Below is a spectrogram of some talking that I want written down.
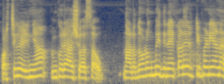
കുറച്ച് കഴിഞ്ഞാൽ നമുക്കൊരു ആശ്വാസമാവും നടന്നു തുടങ്ങുമ്പോൾ ഇതിനേക്കാൾ ഇരട്ടിപ്പണിയാണ്.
